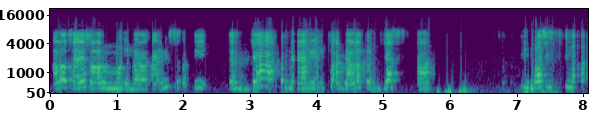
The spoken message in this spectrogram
Kalau saya selalu mengibaratkan ini seperti kerja pendamping itu adalah kerja uh, seperti dua sisi mata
